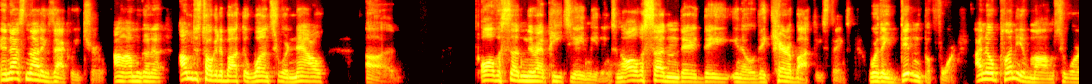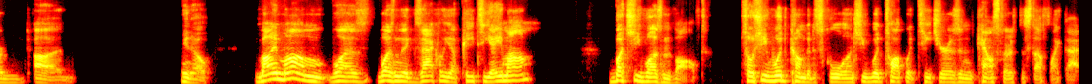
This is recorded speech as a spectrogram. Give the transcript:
And that's not exactly true. I'm gonna, I'm just talking about the ones who are now uh all of a sudden they're at PTA meetings and all of a sudden they they you know they care about these things where they didn't before. I know plenty of moms who are uh, you know, my mom was wasn't exactly a PTA mom, but she was involved. So she would come to the school and she would talk with teachers and counselors and stuff like that.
